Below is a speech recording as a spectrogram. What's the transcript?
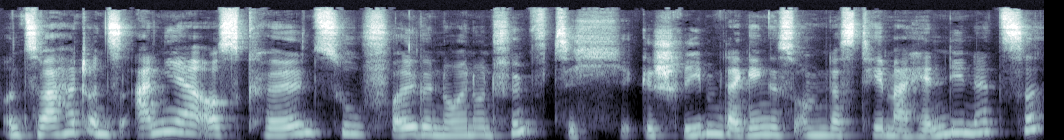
Und zwar hat uns Anja aus Köln zu Folge 59 geschrieben. Da ging es um das Thema Handynetze.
